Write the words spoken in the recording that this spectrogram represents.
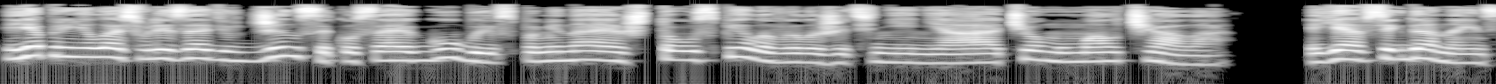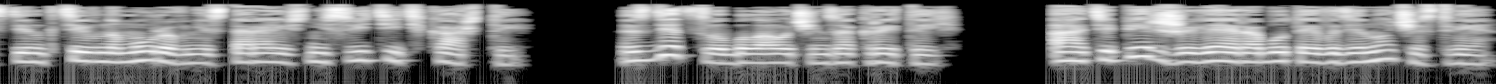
Я принялась влезать в джинсы, кусая губы и вспоминая, что успела выложить Нине, а о чем умолчала. Я всегда на инстинктивном уровне стараюсь не светить карты. С детства была очень закрытой. А теперь, живя и работая в одиночестве,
